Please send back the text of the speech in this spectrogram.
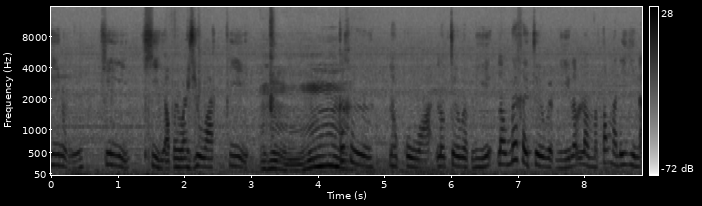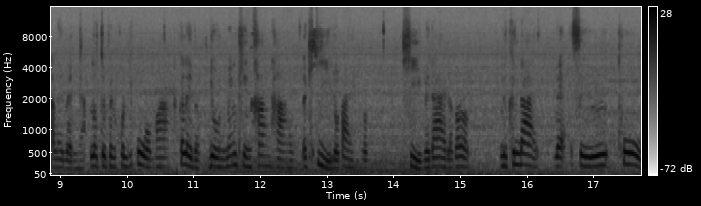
ที่หนูที่ขี่เอาไปไว้ที่วัดพี่ อื้อหือก็คือเรากลัวเราเจอแบบนี้ เราไม่เคยเจอแบบนี้แล้วเรามาต้องมาได้ยินอะไรแบบเนี้ย เราจะเป็นคนที่กลัวมากก็เลยแบบโยนแม่งทิ้งข้างทาง แล้วขี่รถไปแบบขี่ไปได้แล้วก็แบบ นึกขึ้นได้แวะซื้อทูบ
